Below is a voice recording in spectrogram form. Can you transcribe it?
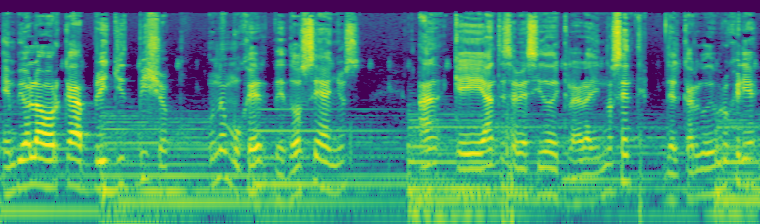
envió a la horca a Bridget Bishop, una mujer de 12 años que antes había sido declarada inocente del cargo de brujería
